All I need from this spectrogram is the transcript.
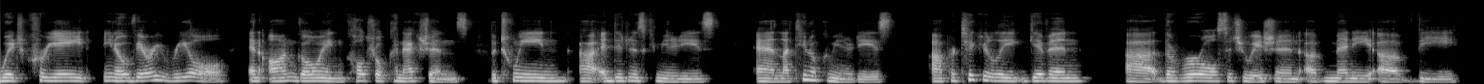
which create you know very real and ongoing cultural connections between uh, indigenous communities and latino communities uh, particularly given uh, the rural situation of many of the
